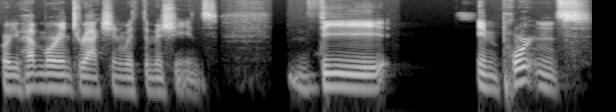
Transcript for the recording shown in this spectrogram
or you have more interaction with the machines. The importance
